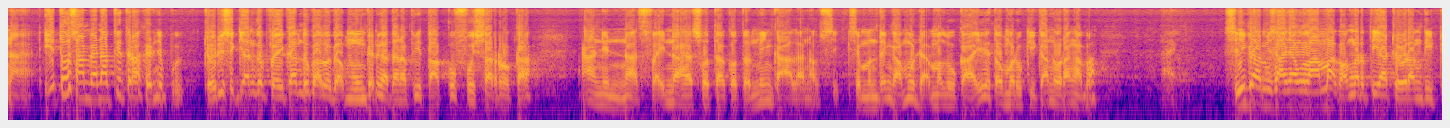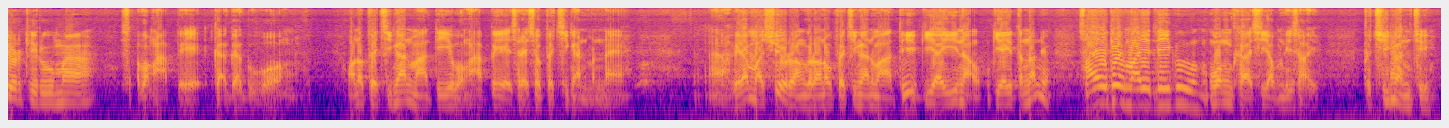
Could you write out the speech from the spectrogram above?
nah itu sampai nabi terakhir nyebut dari sekian kebaikan tuh kalau gak mungkin kata nabi takufu syarroka anin nas fa innaha sadaqatun minka ala nafsik. Sementing kamu tidak melukai atau merugikan orang apa? Sehingga misalnya ulama kok ngerti ada orang tidur di rumah wong apik gak ganggu wong. Ana bajingan mati wong apik ora iso bajingan meneh. Nah, akhirnya masyur orang krono bajingan mati kiai nak kiai tenan ya saya ki mayat niku wong gak siap nih saya bajingan sih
